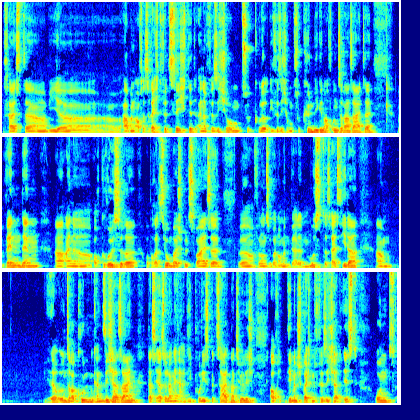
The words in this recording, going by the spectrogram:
Das heißt, äh, wir haben auf das Recht verzichtet, eine Versicherung zu, oder die Versicherung zu kündigen auf unserer Seite, wenn denn äh, eine auch größere Operation beispielsweise äh, von uns übernommen werden muss. Das heißt, jeder ähm, unserer Kunden kann sicher sein, dass er, solange er die Police bezahlt natürlich, auch dementsprechend versichert ist. Und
